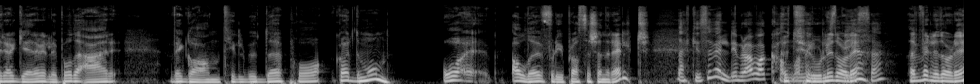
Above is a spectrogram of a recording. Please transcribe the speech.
reagerer veldig på, det er vegantilbudet på Gardermoen. Og alle flyplasser generelt. Det er ikke så veldig bra. Hva kan Utrolig man egentlig spise? Det er veldig dårlig.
